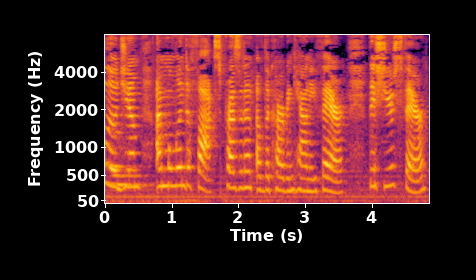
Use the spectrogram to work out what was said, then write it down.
Hello, Jim. I'm Melinda Fox, president of the Carbon County Fair. This year's fair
